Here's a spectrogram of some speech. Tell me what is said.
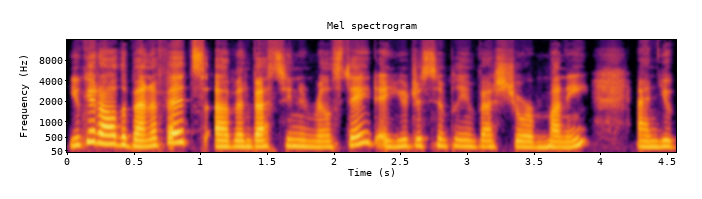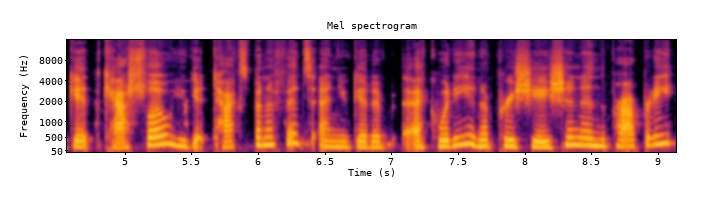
you get all the benefits of investing in real estate, and you just simply invest your money, and you get cash flow, you get tax benefits, and you get a, equity and appreciation in the property,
